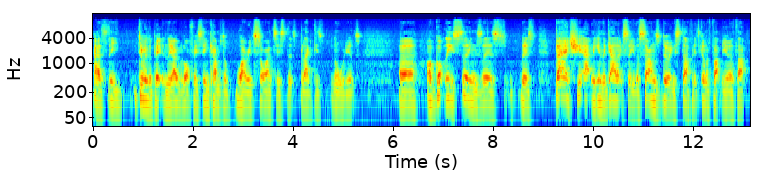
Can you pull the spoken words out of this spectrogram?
as the doing the bit in the Oval Office. In comes the worried scientist that's blagged his an audience. Uh, I've got these things. There's there's bad shit happening in the galaxy. The sun's doing stuff, and it's going to fuck the Earth up.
